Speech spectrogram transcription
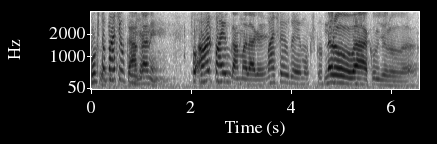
moksha to panch ko kamna ne so all five काम में लागे पांचवे गए मोक्ष को नरो वाह कुंजरो वाह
